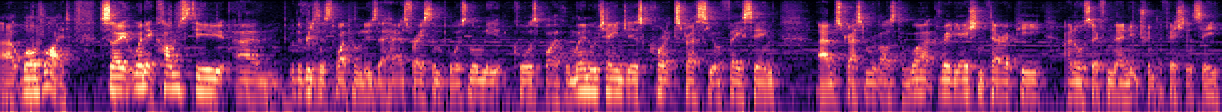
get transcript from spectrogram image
uh, worldwide. So when it comes to um, the reasons why people lose their hair, it's very simple. It's normally caused by hormonal changes, chronic stress you're facing, um, stress in regards to work, radiation therapy, and also from their nutrient deficiency.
